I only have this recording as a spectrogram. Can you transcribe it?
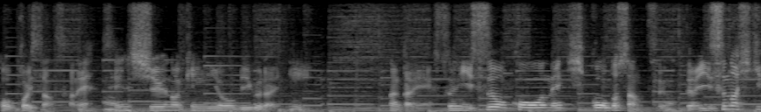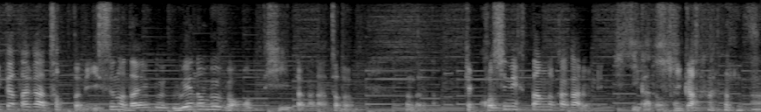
をこいてたんですかね、うん。先週の金曜日ぐらいになんかね普通に椅子をこうね引こうとしたんですよ、うん。でも椅子の引き方がちょっとね椅子のだいぶ上の部分を持って引いたからちょっとなんだろうな。結構腰に負担のかかるね。引き方を引き方なんですよ。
